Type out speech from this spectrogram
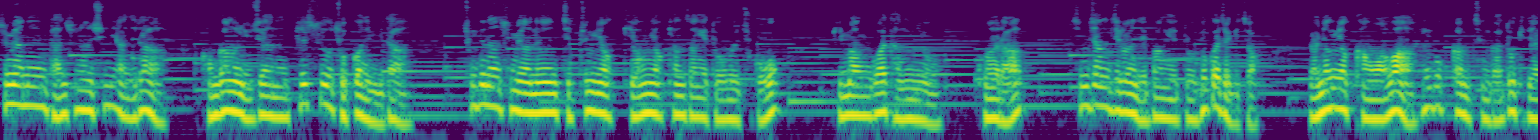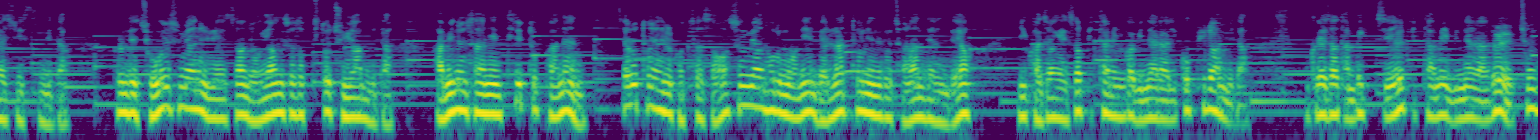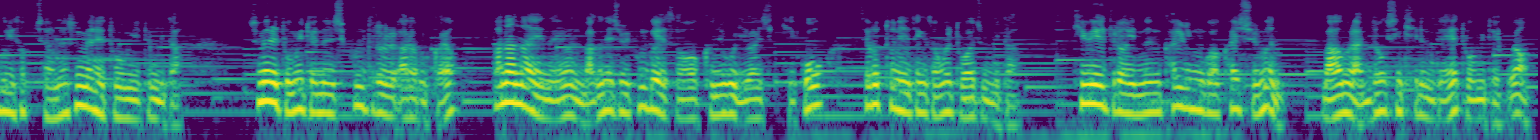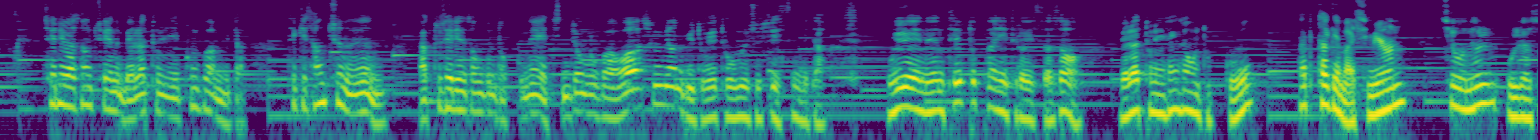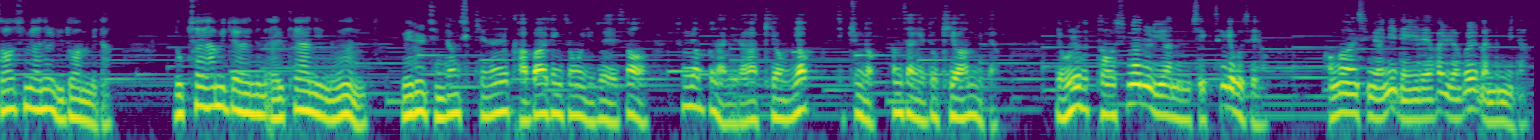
수면은 단순한 쉼이 아니라 건강을 유지하는 필수 조건입니다. 충분한 수면은 집중력, 기억력 향상에 도움을 주고 비만과 당뇨, 고혈압, 심장질환 예방에도 효과적이죠. 면역력 강화와 행복감 증가도 기대할 수 있습니다. 그런데 좋은 수면을 위해선 영양소 섭취도 중요합니다. 아미노산인 트립토판은 세로토닌을 거쳐서 숙면 호르몬인 멜라토닌으로 전환되는데요. 이 과정에서 비타민과 미네랄이 꼭 필요합니다. 그래서 단백질, 비타민, 미네랄을 충분히 섭취하면 숙면에 도움이 됩니다. 수면에 도움이 되는 식품들을 알아볼까요? 바나나에는 마그네슘이 풍부해서 근육을 이완시키고 세로토닌 생성을 도와줍니다. 키위에 들어있는 칼륨과 칼슘은 마음을 안정시키는 데 도움이 되고요. 체리와 상추에는 멜라토닌이 풍부합니다. 특히 상추는 락투세린 성분 덕분에 진정 효과와 숙면 유도에 도움을 줄 수 있습니다. 우유에는 트립토판이 들어있어서 멜라토닌 생성을 돕고 따뜻하게 마시면 체온을 올려서 수면을 유도합니다. 녹차에 함유되어 있는 엘테아닌은 뇌를 진정시키는 가바 생성을 유도해서 숙면뿐 아니라 기억력, 집중력 향상에도 기여합니다. 네, 오늘부터 수면을 위한 음식 챙겨보세요. 건강한 수면이 내일의 활력을 만듭니다.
